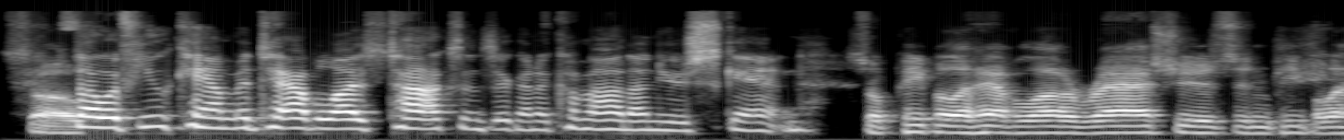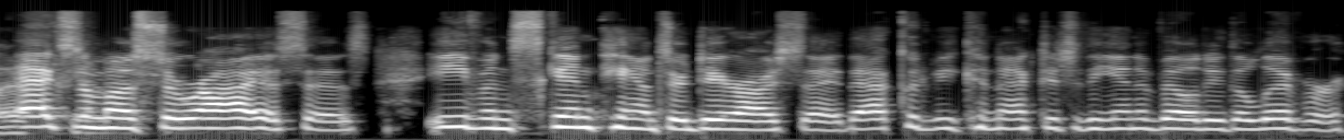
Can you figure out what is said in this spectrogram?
So, so if you can't metabolize toxins, they're going to come out on your skin. So people that have a lot of rashes and people that have eczema, skin. psoriasis, even skin cancer, dare I say, that could be connected to the inability of the liver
